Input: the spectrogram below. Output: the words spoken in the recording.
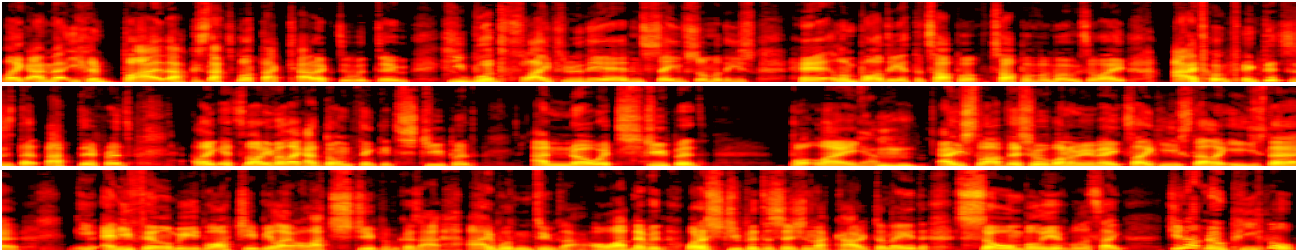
Like, and that you can buy that because that's what that character would do. He would fly through the air and save somebody's hurtling body at the top of top of a motorway. I don't think this is that that different. Like, it's not even like I don't think it's stupid. I know it's stupid. But like, Yep. Hmm. I used to have this with one of my mates. Like, he used to like, he used to any film he'd watch, he'd be like, "Oh, that's stupid," because I I wouldn't do that. Oh, I'd never. What a stupid decision that character made. It's so unbelievable. It's like, do you not know people?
